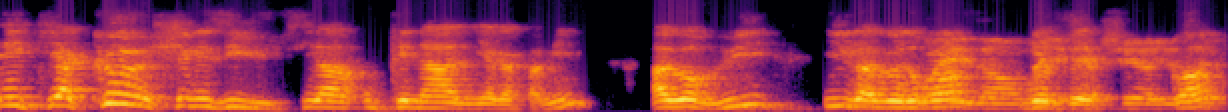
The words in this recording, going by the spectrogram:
et qu'il n'y a que chez les Égyptiens ou Kenan, il y a la famine, alors lui, il a le droit de faire. Quoi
